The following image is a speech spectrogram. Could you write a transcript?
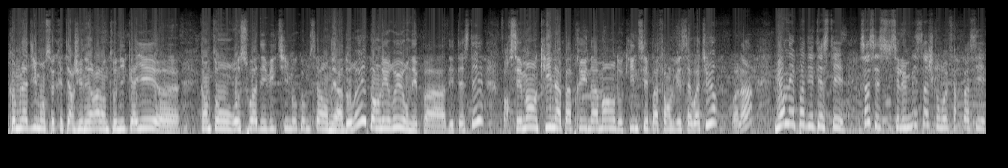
Comme l'a dit mon secrétaire général Anthony Caillé, euh, quand on reçoit des victimes comme ça, on est adoré. Dans les rues, on n'est pas détesté. Forcément, qui n'a pas pris une amende ou qui ne s'est pas fait enlever sa voiture, voilà. Mais on n'est pas détesté. Ça, c'est- c'est le message qu'on veut faire passer.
